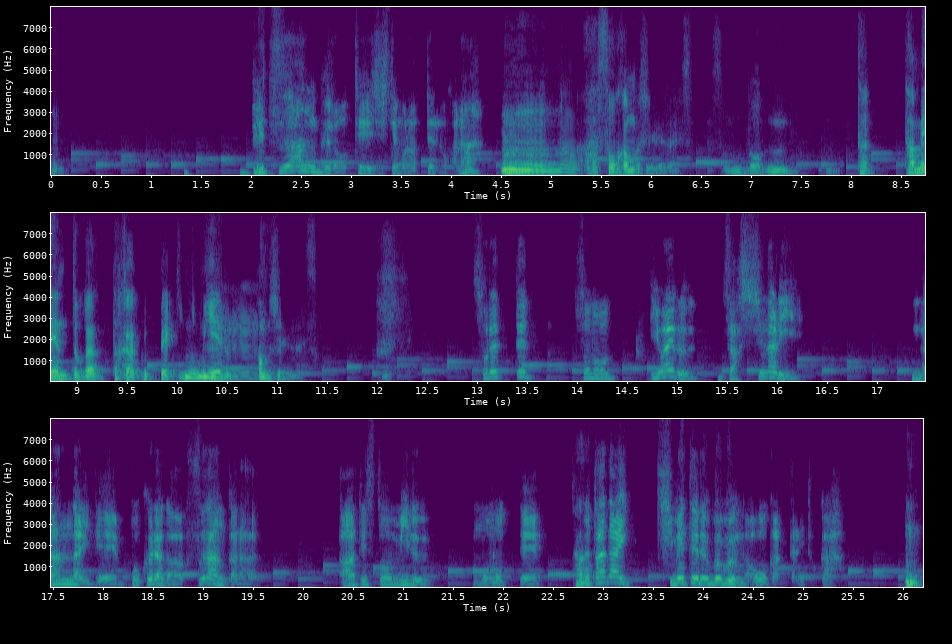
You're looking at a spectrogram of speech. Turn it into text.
うん別アングルを提示してもらってんのかな？うん、うんあ、そうかもしれないです。そのうん、た多面とか多角的に見えるかもしれないです。それって、その、いわゆる雑誌なり、なんなりで、僕らが普段からアーティストを見るものって、はいお互い決めてる部分が多かったりとか、うん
